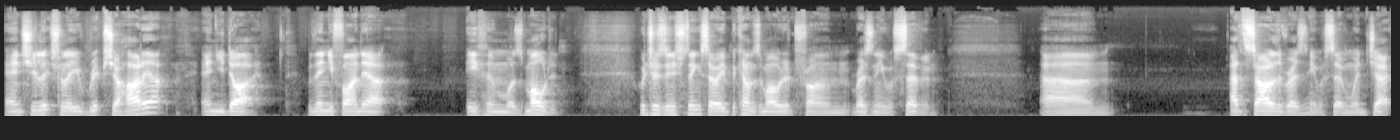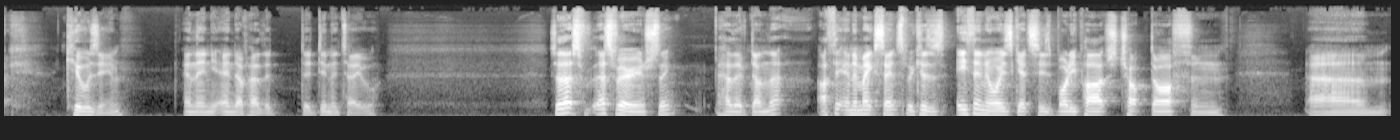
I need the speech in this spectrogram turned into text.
and she literally rips your heart out, and you die. But then you find out Ethan was molded, which is interesting. So he becomes molded from Resident Evil Seven. Um, at the start of the Resident Evil Seven, when Jack kills him, and then you end up at the, the dinner table. So that's that's very interesting how they've done that. I think, and it makes sense because Ethan always gets his body parts chopped off, and um,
